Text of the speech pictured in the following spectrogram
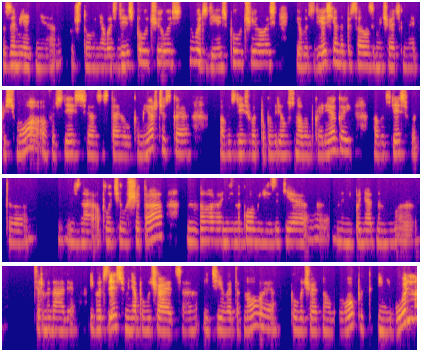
заметнее, что у меня вот здесь получилось, и вот здесь получилось, и вот здесь я написала замечательное письмо, а вот здесь я составила коммерческое, а вот здесь вот поговорил с новым коллегой, а вот здесь вот э, не знаю, оплатил счета на незнакомом языке, на непонятном э, терминале. И вот здесь у меня получается идти в это новое, получать новый опыт, и не больно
